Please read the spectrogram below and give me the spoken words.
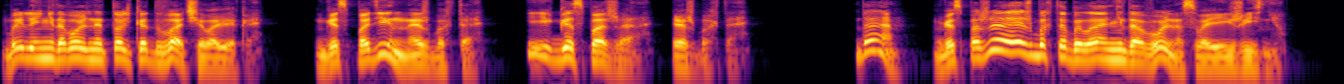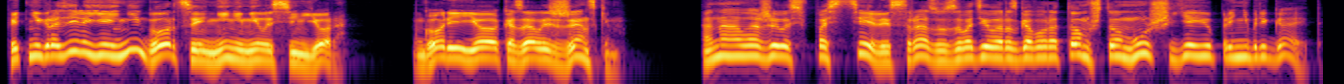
были недовольны только два человека. Господин Эшбахта и госпожа Эшбахта. Да, госпожа Эшбахта была недовольна своей жизнью. Хоть не грозили ей ни горцы, ни немилость сеньора. Горе ее оказалось женским. Она ложилась в постель и сразу заводила разговор о том, что муж ею пренебрегает.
